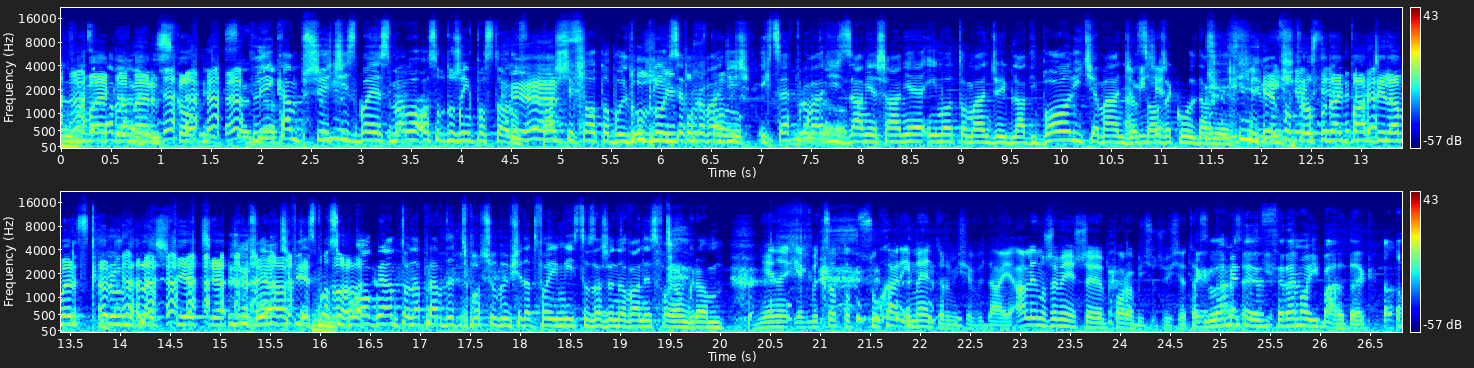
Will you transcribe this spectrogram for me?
kurwa jak lamersko. Klikam przycisk, bo jest mało osób, dużo impostorów. Jest! Patrzcie, kto to Dużo bulduki i chce impostorów. wprowadzić, i chce wprowadzić zamieszanie i to Mandzio i Bloody. Boli cię Mandzio, A mi co, się- że cooldown jest. Nie, po prostu najbardziej lamerska runda na świecie. Ja w ten sposób pierdolę. ogram, to naprawdę poczułbym się na twoim miejscu zażenowany swoją grą. Nie no, jakby co, to Suchar i mentor mi się wydaje, ale możemy jeszcze porobić oczywiście te Jak dla mnie to kaseczki. jest Remo i Bartek. O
